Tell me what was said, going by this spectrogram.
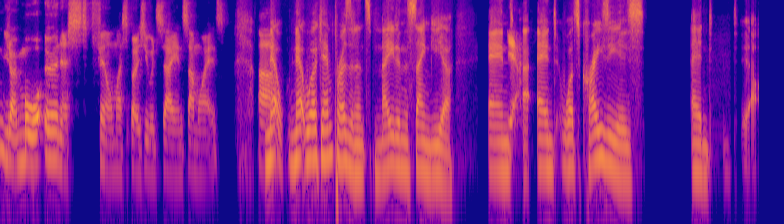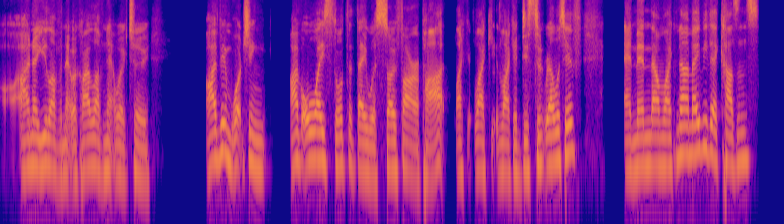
you know more earnest film i suppose you would say in some ways um, Net- network and presidents made in the same year and yeah. uh, and what's crazy is and I know you love a network. I love network too. I've been watching. I've always thought that they were so far apart, like like like a distant relative, and then I'm like, no, maybe they're cousins,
